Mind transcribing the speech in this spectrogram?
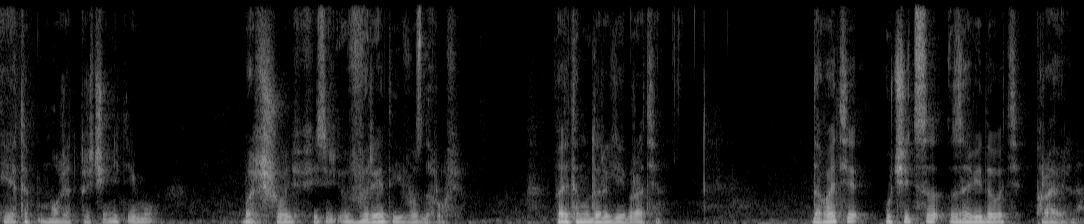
И это может причинить ему большой физи- вред его здоровью. Поэтому, дорогие братья, давайте учиться завидовать правильно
